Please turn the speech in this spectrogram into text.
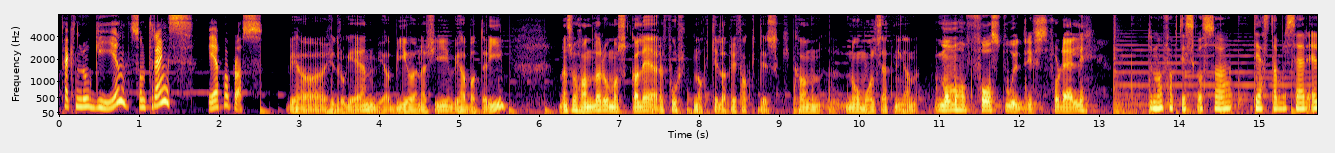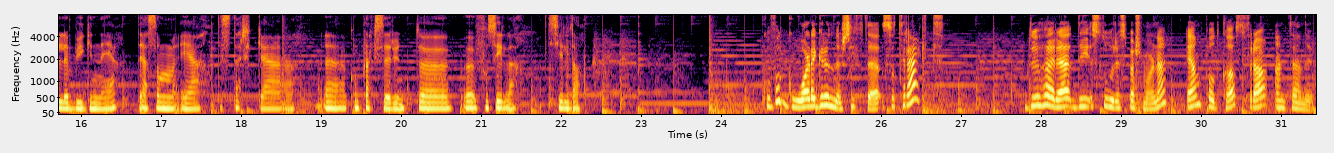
Teknologien som trengs, er på plass. Vi har hydrogen, vi har bioenergi, vi har batteri. Men så handler det om å skalere fort nok til at vi faktisk kan nå målsetningene. Man må få stordriftsfordeler. Du må faktisk også destabilisere eller bygge ned det som er det sterke eh, komplekset rundt eh, fossile kilder. Hvorfor går det grønne skiftet så tregt? Du hører De store spørsmålene, en podkast fra NTNU.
